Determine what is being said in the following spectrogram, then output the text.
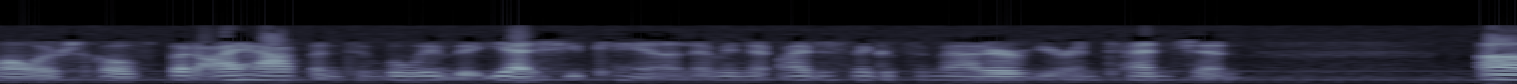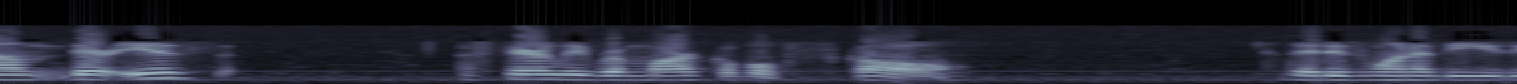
smaller skulls, but I happen to believe that yes, you can. I mean, I just think it's a matter of your intention. Um, there is a fairly remarkable skull that is one of these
